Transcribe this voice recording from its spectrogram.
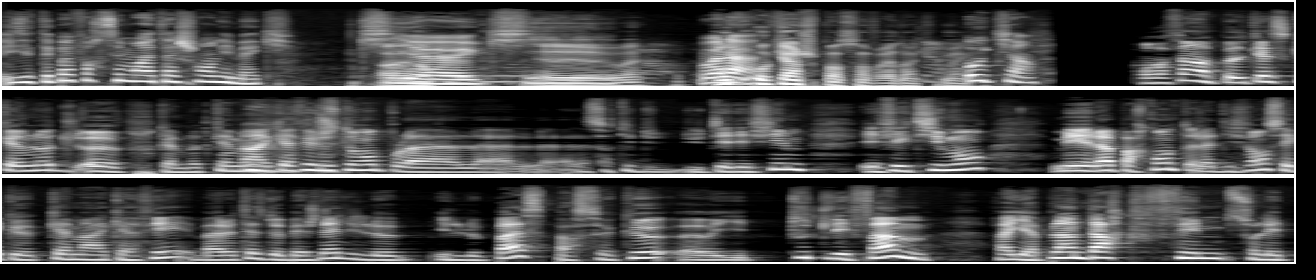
ils n'étaient pas forcément attachants, les mecs. Qui, ah qui... Voilà. Aucun, je pense, en vrai, dans Caméra Aucun. On va faire un podcast Camelot, euh, Camelot Caméra Café justement pour la, la, la sortie du, du, téléfilm, effectivement. Mais là, par contre, la différence c'est que Caméra Café, bah, le test de Bechdel, il le, il le passe parce que euh, toutes les femmes, enfin, il y a plein d'arcs sur les,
